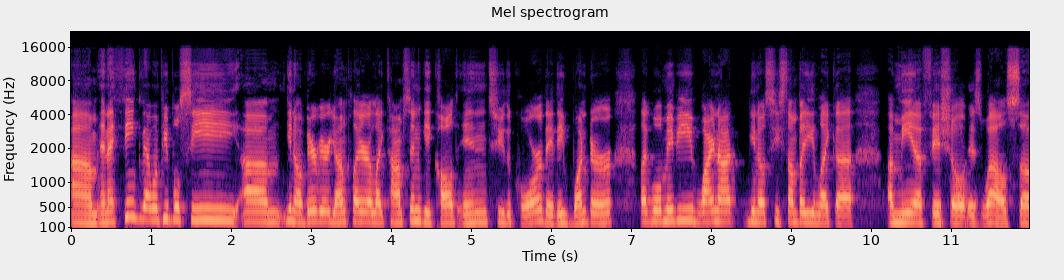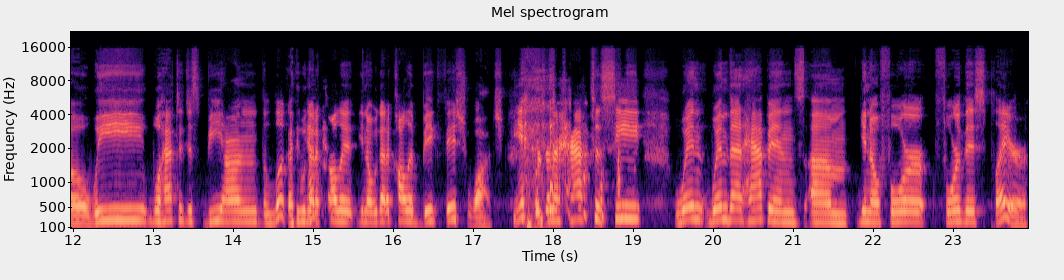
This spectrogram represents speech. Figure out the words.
Um, and I think that when people see, um, you know, a very, very young player like Thompson get called into the core, they they wonder, like, well, maybe why not, you know, see somebody like a a Mia Fishel as well. So we will have to just be on the look. I think we yeah. got to call it, you know, we got to call it Big Fish Watch. Yeah. We're gonna have to see when when that happens. Um, you know, for for this player.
